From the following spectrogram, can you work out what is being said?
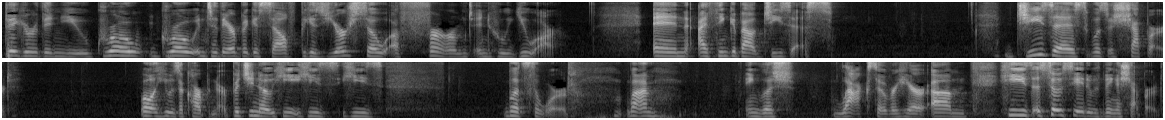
bigger than you, grow grow into their biggest self because you're so affirmed in who you are. And I think about Jesus. Jesus was a shepherd. well, he was a carpenter, but you know, he he's he's what's the word? Well, I'm English lax over here. Um, he's associated with being a shepherd.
